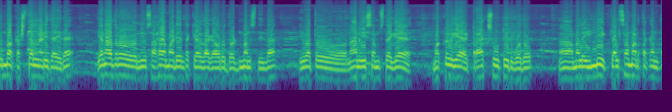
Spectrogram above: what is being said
ತುಂಬ ಕಷ್ಟದಲ್ಲಿ ನಡೀತಾ ಇದೆ. ಏನಾದರೂ ನೀವು ಸಹಾಯ ಮಾಡಿ ಅಂತ ಕೇಳಿದಾಗ ಅವರು ದೊಡ್ಡ ಮನಸ್ಸಿನಿಂದ, ಇವತ್ತು ನಾನು ಈ ಸಂಸ್ಥೆಗೆ ಮಕ್ಕಳಿಗೆ ಟ್ರ್ಯಾಕ್ ಸೂಟ್ ಇರ್ಬೋದು. ಆಮೇಲೆ ಇಲ್ಲಿ ಕೆಲಸ ಮಾಡ್ತಕ್ಕಂಥ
